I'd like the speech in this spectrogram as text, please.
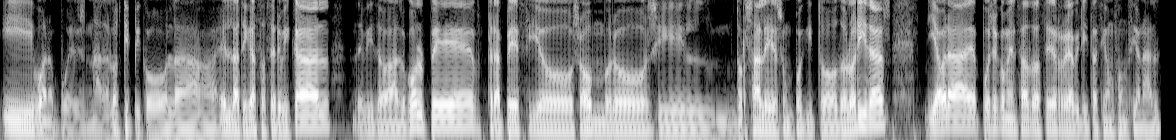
Y bueno, pues nada, lo típico, el latigazo cervical debido al golpe, trapecios, hombros y dorsales un poquito doloridas y ahora pues he comenzado a hacer rehabilitación funcional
